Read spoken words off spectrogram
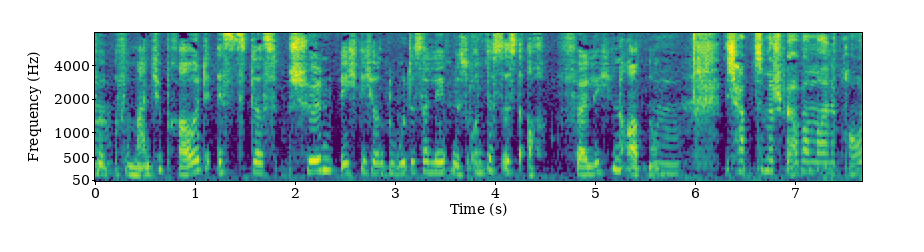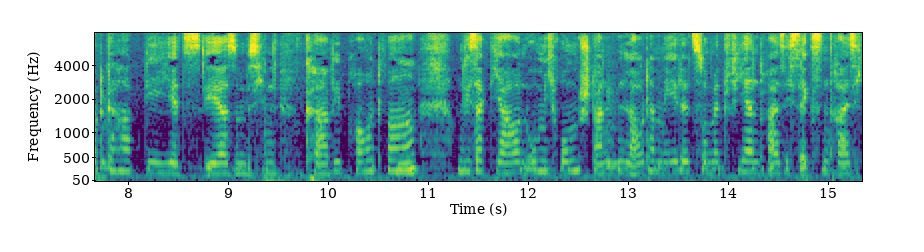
für, für manche Braut ist das schön, wichtig und ein gutes Erlebnis. Und das ist auch völlig in Ordnung. Ich habe zum Beispiel aber mal eine Braut gehabt, die jetzt eher so ein bisschen curvy Braut war. Mhm. Und die sagt, ja, und um mich rum standen lauter Mädels, so mit 34, 36.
